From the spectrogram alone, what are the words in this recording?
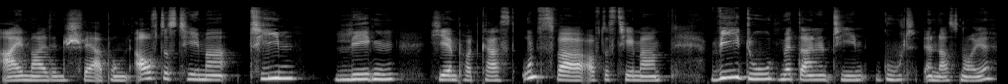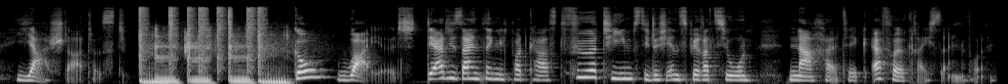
einmal den Schwerpunkt auf das Thema Team legen hier im Podcast und zwar auf das Thema, wie du mit deinem Team gut in das neue Jahr startest. Go Wild, der Design Thinking Podcast für Teams, die durch Inspiration nachhaltig erfolgreich sein wollen.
